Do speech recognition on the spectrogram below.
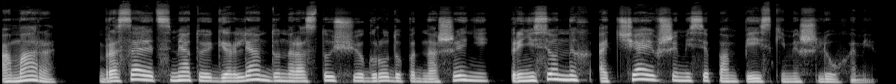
Амара бросает смятую гирлянду на растущую груду подношений, принесенных отчаявшимися помпейскими шлюхами.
